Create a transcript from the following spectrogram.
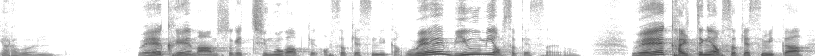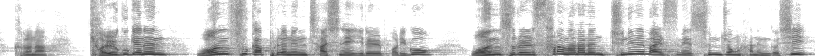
여러분, 왜 그의 마음속에 증오가 없었겠습니까? 왜 미움이 없었겠어요? 왜 갈등이 없었겠습니까? 그러나 결국에는 원수 갚으려는 자신의 일을 버리고 원수를 사랑하라는 주님의 말씀에 순종하는 것이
